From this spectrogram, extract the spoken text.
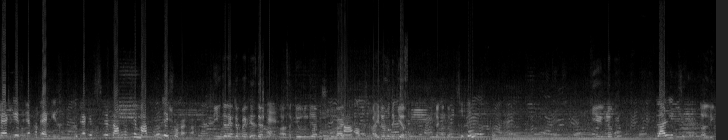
প্যাকেজ একটা প্যাকেজ ওই প্যাকেজের দাম হচ্ছে মাত্র দেড়শো টাকা। তিনটার একটা প্যাকেজ দেড়শো হ্যাঁ। আচ্ছা কেউ যদি আপু শুধু আর এটার মধ্যে কি আছে? দেখেন তো। চিকেন কি এগুলো আপু? Garlic chicken garlic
